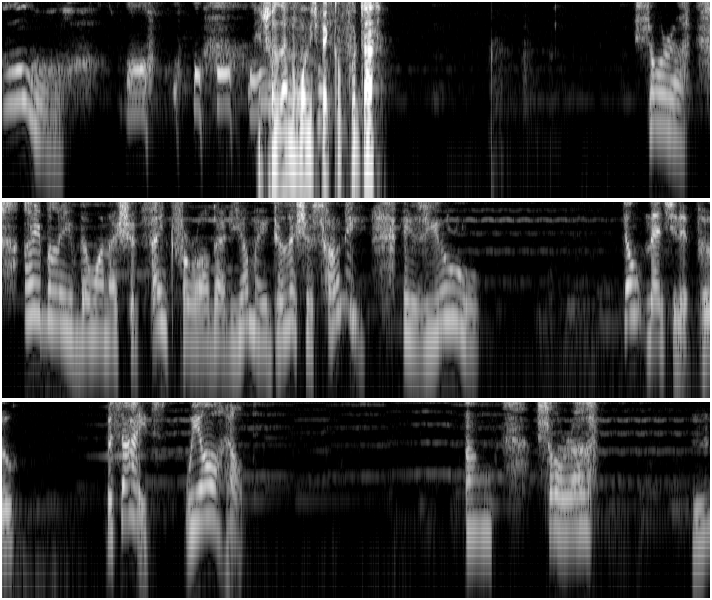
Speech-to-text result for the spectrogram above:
Oh. Hat schon seinen Honig weggefuttert. Sora, I believe the one I should thank for all that yummy, delicious honey is you. Don't mention it, Pooh. Besides, we all helped. Um, Sora. Hmm?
